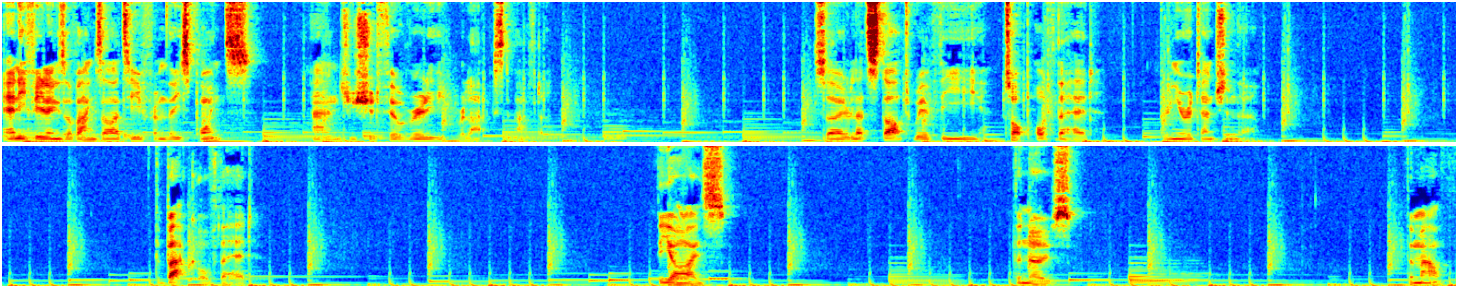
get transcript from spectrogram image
any feelings of anxiety from these points, and you should feel really relaxed after. So let's start with the top of the head. Bring your attention there. The back of the head. The eyes. The nose. The mouth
